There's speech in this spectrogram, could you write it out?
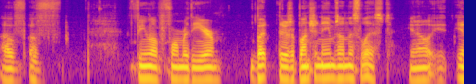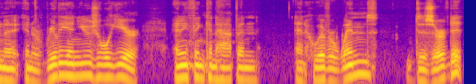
of of female performer of the year, but there's a bunch of names on this list. You know, in a in a really unusual year, anything can happen, and whoever wins deserved it,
